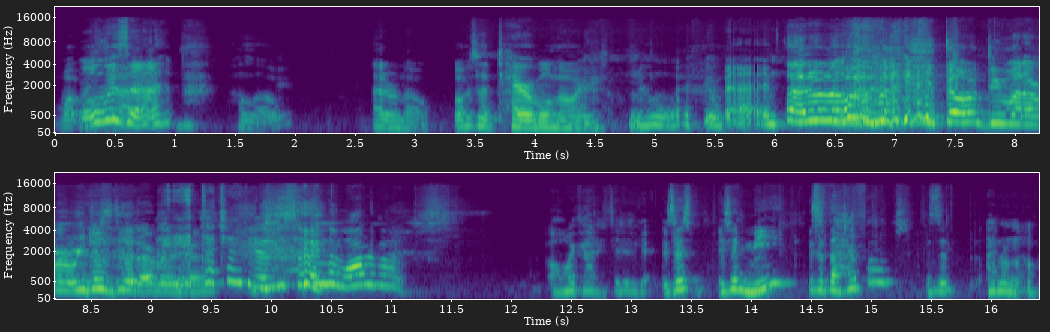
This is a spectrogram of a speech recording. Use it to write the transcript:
What was, What was that? that? Hello? I don't know. What was a terrible noise? No, I feel bad. I don't know. don't do whatever we just did ever I again. didn't touch anything. I was just sucking the water bottle. Oh my god, I did it again. Is this is it me? Is it the headphones? Is it? I don't know.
